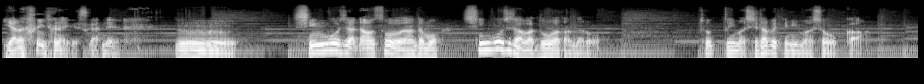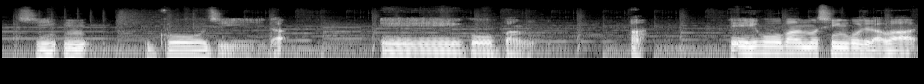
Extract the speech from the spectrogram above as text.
やらないんじゃないですかね。うん。シンゴジラ、あ、そうだな。でも、シンゴジラはどうだったんだろう。ちょっと今調べてみましょうか。シンゴジラ、英語版。あ、英語版のシンゴジラは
